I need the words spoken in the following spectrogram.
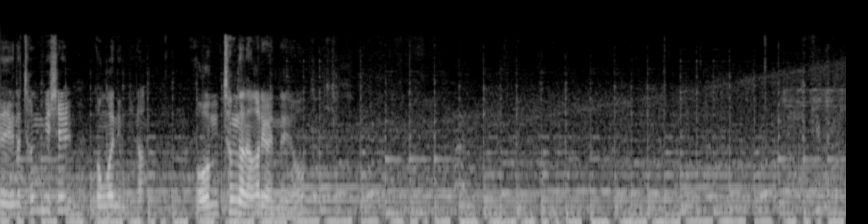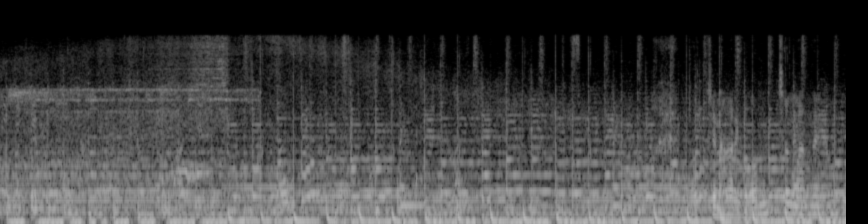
예, 여기는 청미실 동원입니다. 엄청난 항아리가 있네요. 멋진 항아리가 엄청 많네요.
